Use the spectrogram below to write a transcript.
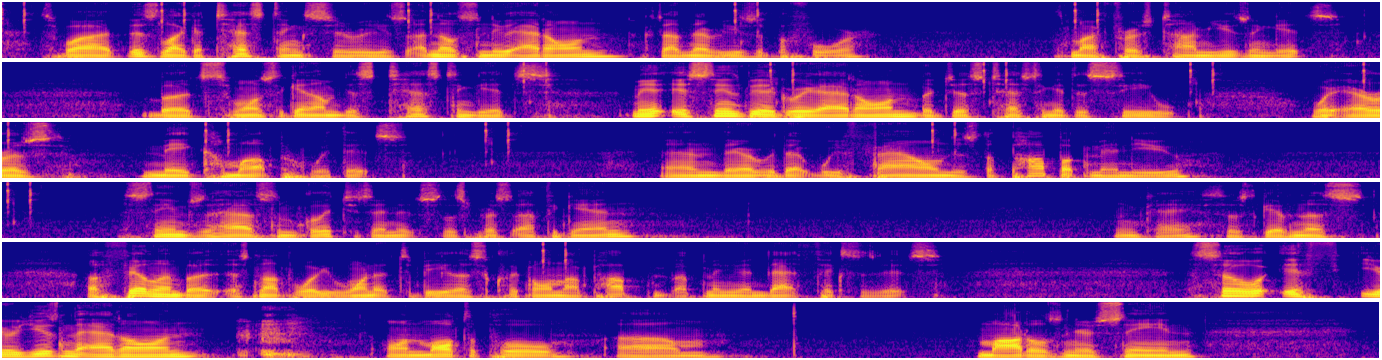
That's why this is like a testing series. I know it's a new add-on because I've never used it before. It's my first time using it. But once again, I'm just testing it. I mean, it seems to be a great add-on, but just testing it to see what errors may come up with it. And there that we found is the pop-up menu. Seems to have some glitches in it, so let's press F again. Okay, so it's giving us a filling, but it's not the way we want it to be. Let's click on our pop-up menu and that fixes it. So if you're using the add-on on multiple um, models in your scene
